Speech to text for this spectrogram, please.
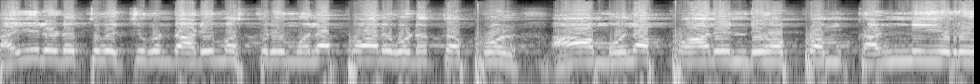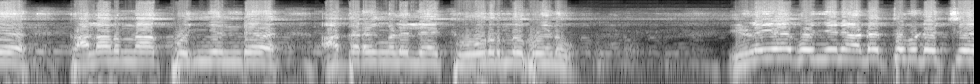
കയ്യിലെടുത്തു വെച്ചുകൊണ്ട് അടിമസ്ത്രീ മുലപ്പാൽ കൊടുത്തപ്പോൾ ആ മുലപ്പാലിന്റെ ഒപ്പം കണ്ണീര് കലർന്ന കുഞ്ഞിന്റെ അതരങ്ങളിലേക്ക് ഊർന്നു വീണു. ഇളയ കുഞ്ഞിനെ അടുത്ത് പിടിച്ച്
